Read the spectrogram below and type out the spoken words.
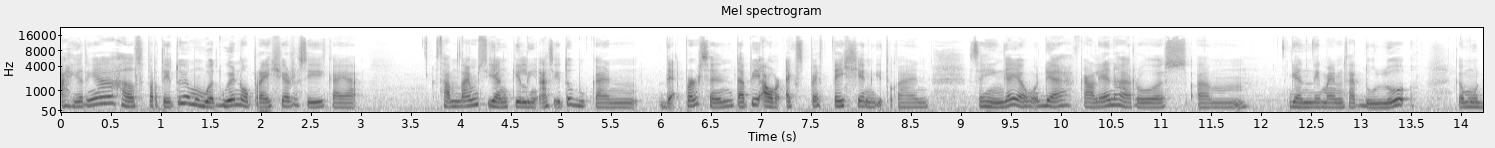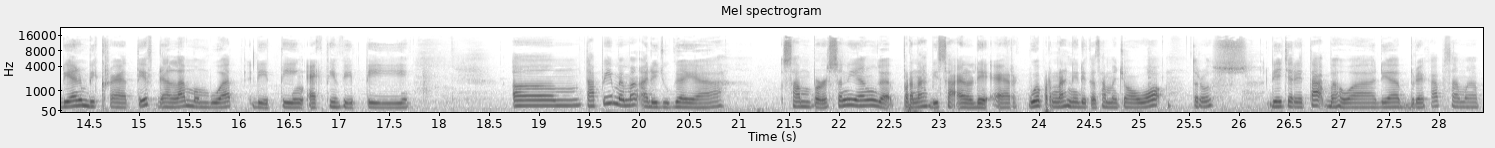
akhirnya hal seperti itu yang membuat gue no pressure sih kayak sometimes yang killing us itu bukan that person tapi our expectation gitu kan. Sehingga ya udah kalian harus um, ganti mindset dulu kemudian be kreatif dalam membuat dating activity. Um, tapi memang ada juga ya some person yang nggak pernah bisa LDR gue pernah nih deket sama cowok terus dia cerita bahwa dia break up sama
